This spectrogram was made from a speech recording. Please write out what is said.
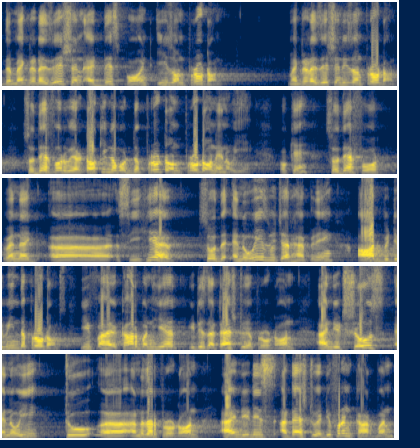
the magnetization at this point is on proton. Magnetization is on proton. So therefore we are talking about the proton proton NOE okay. So therefore when I uh, see here so the NOEs which are happening are between the protons. If I have carbon here it is attached to a proton and it shows NOE to uh, another proton and it is attached to a different carbon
